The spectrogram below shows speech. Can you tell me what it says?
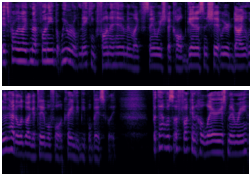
it's probably not even that funny, but we were making fun of him and, like, saying we should have called Guinness and shit. We were dying. We had to look like a table full of crazy people, basically. But that was a fucking hilarious memory.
